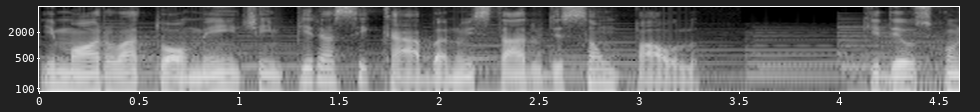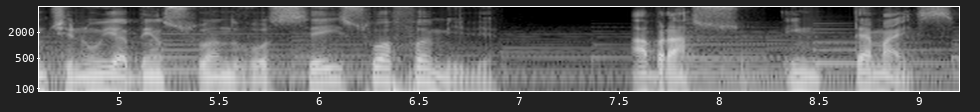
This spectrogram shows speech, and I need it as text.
e moro atualmente em Piracicaba, no estado de São Paulo. Que Deus continue abençoando você e sua família. Abraço e até mais.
